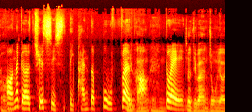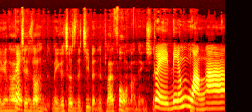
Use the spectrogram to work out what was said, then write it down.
哦，那个 chassis 底盘的部分哈，嗯、对，这底盘很重要，因为它会牵涉到很每个车子的基本的 platform 嘛，等于是。对联网啊，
